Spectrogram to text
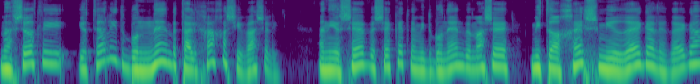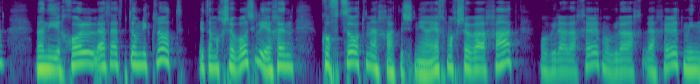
מאפשרת לי יותר להתבונן בתהליכי החשיבה שלי. אני יושב בשקט ומתבונן במה שמתרחש מרגע לרגע, ואני יכול לאט לאט פתאום לקלוט את המחשבות שלי, איך הן קופצות מאחת לשנייה, איך מחשבה אחת מובילה לאחרת, מובילה לאחרת, מין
